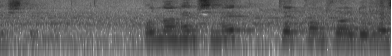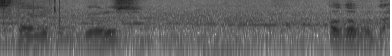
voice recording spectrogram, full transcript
geçti. Bunların hepsini tek kontrol düğmesinden yapabiliyoruz. O da burada.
